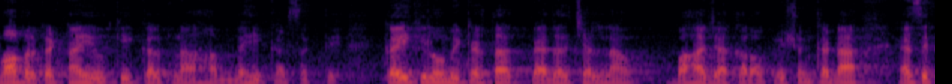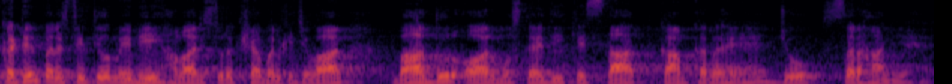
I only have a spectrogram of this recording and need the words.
वहाँ पर कठिनाइयों की कल्पना हम नहीं कर सकते। कई किलोमीटर तक पैदल चलना, वहाँ जाकर ऑपरेशन करना, ऐसे कठिन परिस्थितियों में भी हमारी सुरक्षा बल के जवान बहादुर और मुस्तैदी के साथ काम कर रहे हैं, जो सराहनीय है।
